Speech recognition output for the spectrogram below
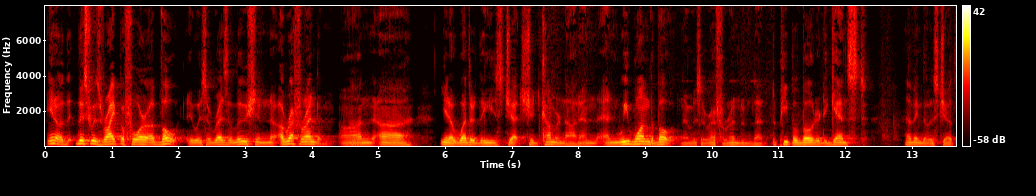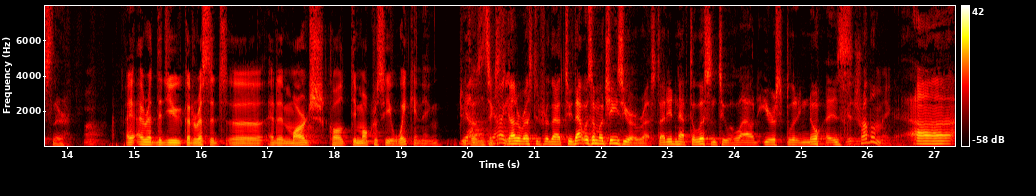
you know, th- this was right before a vote. It was a resolution, a referendum on, uh, you know whether these jets should come or not, and and we won the vote. There was a referendum that the people voted against having those jets there. I, I read that you got arrested uh, at a march called Democracy Awakening, 2016. Yeah, I got arrested for that too. That was a much easier arrest. I didn't have to listen to a loud, ear-splitting noise. You're a troublemaker. Uh,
